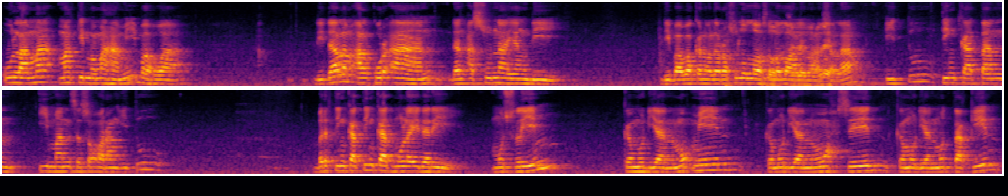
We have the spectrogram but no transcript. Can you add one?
Ulama makin memahami bahwa di dalam Al-Quran dan As-Sunnah yang di, dibawakan oleh Rasulullah Sallallahu Alaihi Wasallam itu tingkatan iman seseorang itu bertingkat-tingkat mulai dari muslim, kemudian mukmin, kemudian muhsin, kemudian muttaqin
